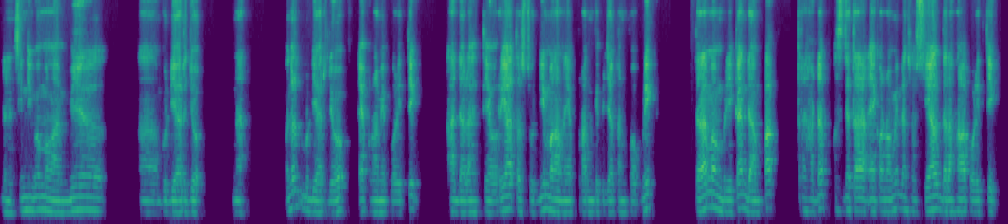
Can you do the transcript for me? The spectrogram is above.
Dan di sini gue mengambil uh, Budi Arjo. Nah, Menurut Budi Harjo, ekonomi politik adalah teori atau studi mengenai peran kebijakan publik dalam memberikan dampak terhadap kesejahteraan ekonomi dan sosial dalam hal politik.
